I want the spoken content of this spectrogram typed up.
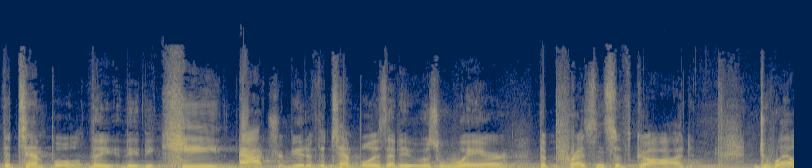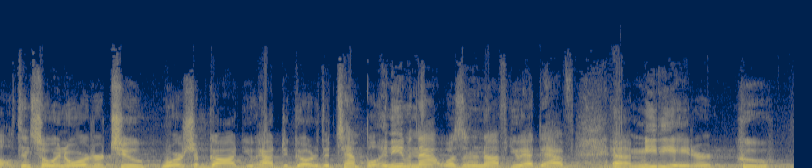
the temple. The, the, the, key attribute of the temple is that it was where the presence of God dwelt. And so, in order to worship God, you had to go to the temple. And even that wasn't enough. You had to have a mediator who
